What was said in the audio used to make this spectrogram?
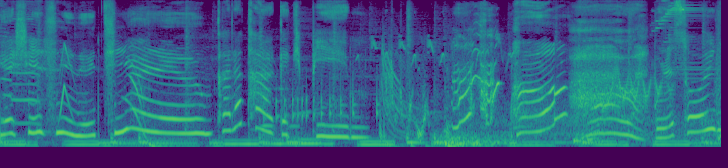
Yaşasın uçuyorum. Kara karga gibiyim. Ha? Burası oyun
